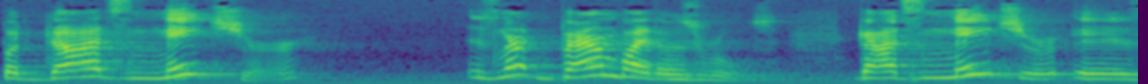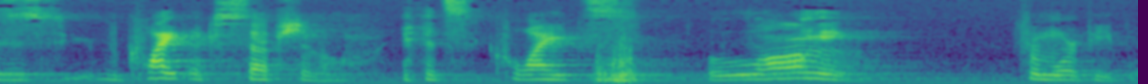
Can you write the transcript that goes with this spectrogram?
But God's nature is not bound by those rules. God's nature is quite exceptional, it's quite longing for more people.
